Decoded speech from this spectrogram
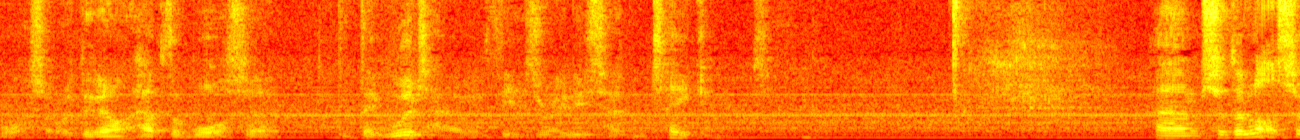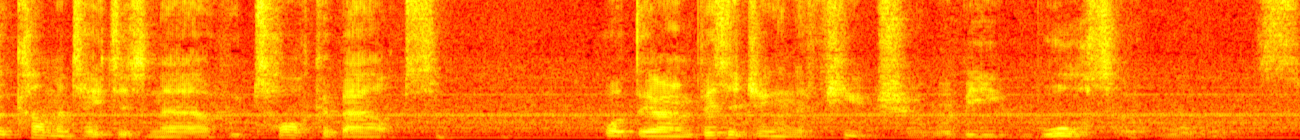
water, or they don't have the water that they would have if the Israelis hadn't taken it. Um, so there are lots of commentators now who talk about what they are envisaging in the future will be water wars.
